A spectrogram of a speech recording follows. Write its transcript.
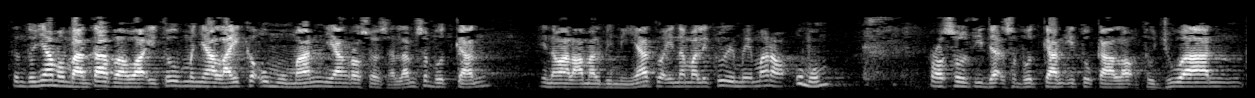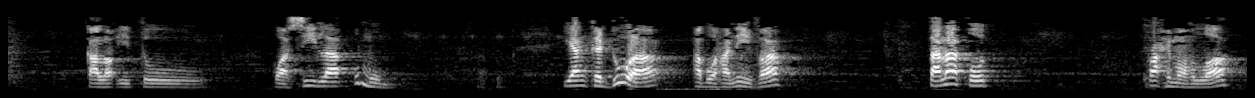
tentunya membantah bahwa itu menyalahi keumuman yang Rasulullah SAW sebutkan innamal amal biniyat wa innamal likulli mana umum Rasul tidak sebutkan itu kalau tujuan kalau itu wasilah umum yang kedua Abu Hanifah tanakut rahimahullah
